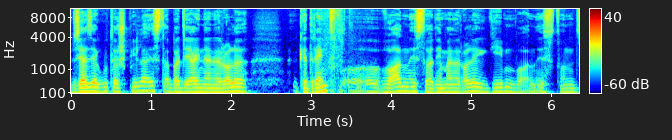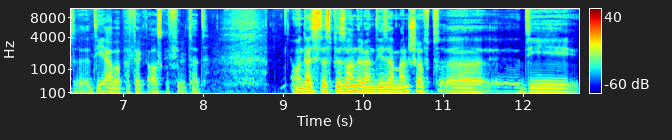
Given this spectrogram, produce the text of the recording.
sehr, sehr guter Spieler ist, aber der in eine Rolle gedrängt worden ist oder dem eine Rolle gegeben worden ist und äh, die er aber perfekt ausgefüllt hat. Und das ist das Besondere an dieser Mannschaft, äh, die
